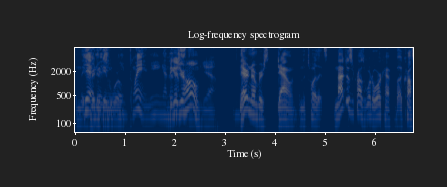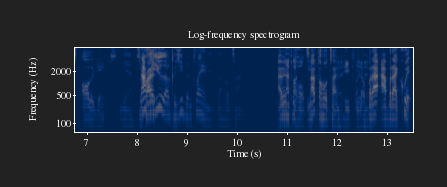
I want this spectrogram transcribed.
in the yeah, video 'cause gaming you, world you playing, you ain't got nothing because you're else to do. home. yeah. Their numbers down in the toilets, not just across World of Warcraft, but across all their games. Yeah, not Surprise- for you though, because you've been playing it the whole time. I Not the whole Not the time, whole time. but he you played know, it. But I, I, but I quit.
